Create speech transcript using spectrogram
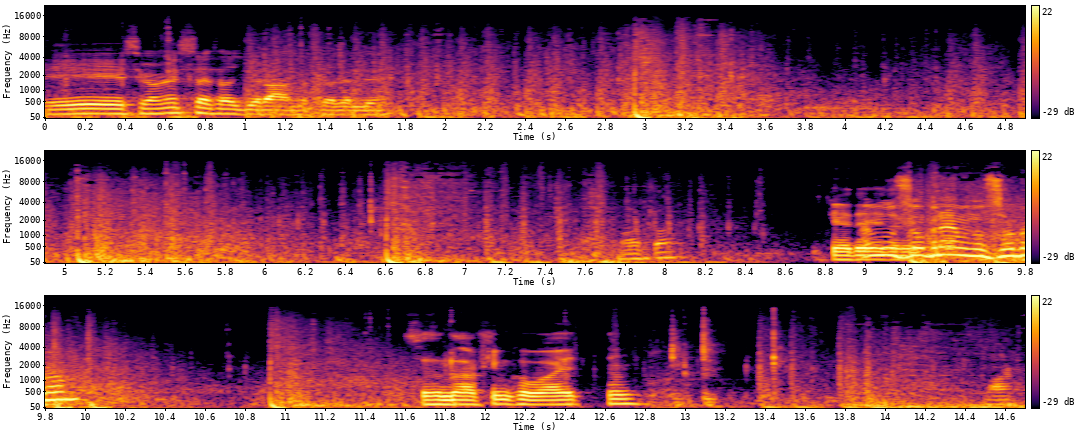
E secondo me stai esagerando, fratelli. Morta? Ok, dai, Uno dai. sopra, uno sopra. 65 white. Morta.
